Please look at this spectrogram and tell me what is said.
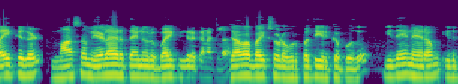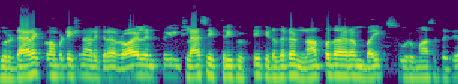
பைக்குகள் மாசம் ஏழாயிரத்தி ஐநூறு பைக்குங்கிற கணக்கில் ஜாவா பைக்ஸோட உற்பத்தி இருக்க போது இதே நேரம் இதுக்கு ஒரு டைரக்ட் காம்படிஷனாக இருக்கிற Royal Enfield classic three fifty கிட்டத்தட்ட நாற்பதாயிரம் பைக்ஸ் ஒரு மாசத்துக்கு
